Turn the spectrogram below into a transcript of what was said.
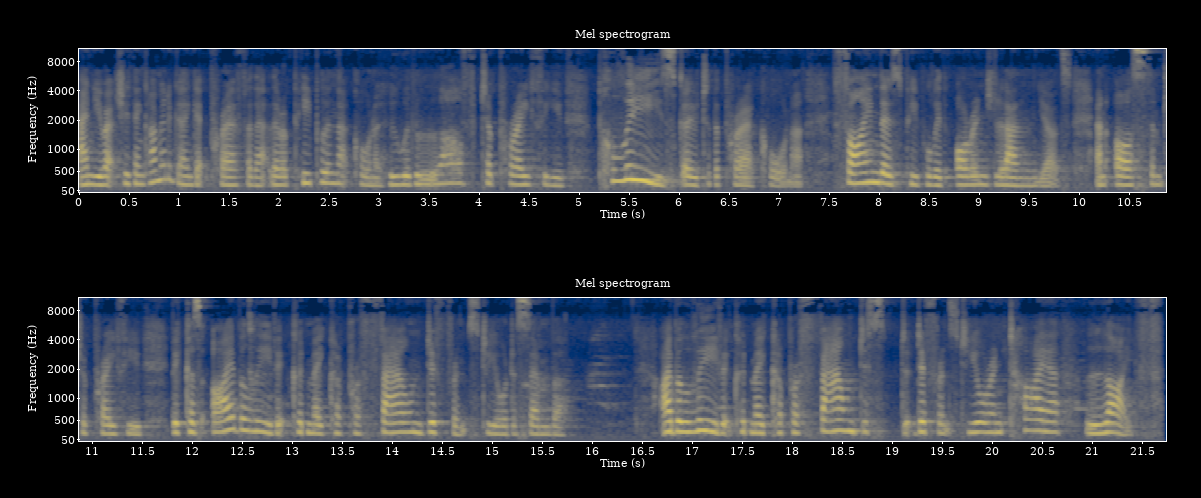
And you actually think, I'm going to go and get prayer for that. There are people in that corner who would love to pray for you. Please go to the prayer corner. Find those people with orange lanyards and ask them to pray for you. Because I believe it could make a profound difference to your December. I believe it could make a profound dis- difference to your entire life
